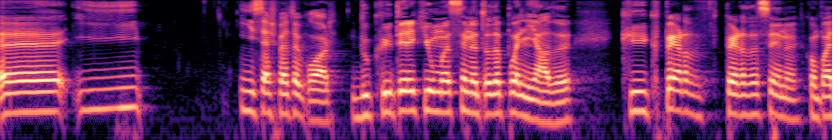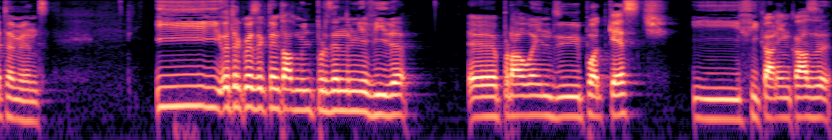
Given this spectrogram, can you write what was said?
Uh, e, e isso é espetacular. Do que ter aqui uma cena toda planeada que, que perde, perde a cena completamente. E outra coisa que tem estado muito presente na minha vida, uh, para além de podcasts e ficar em casa,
